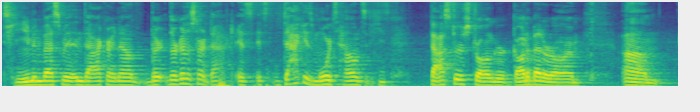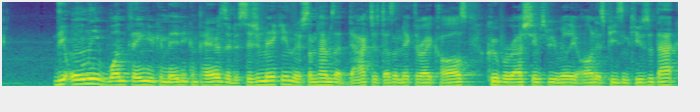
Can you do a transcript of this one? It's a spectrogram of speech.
team investment in Dak right now. They're they're gonna start Dak. It's it's Dak is more talented. He's faster, stronger, got a better arm. Um, the only one thing you can maybe compare is their decision making. There's sometimes that Dak just doesn't make the right calls. Cooper Rush seems to be really on his P's and Q's with that,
